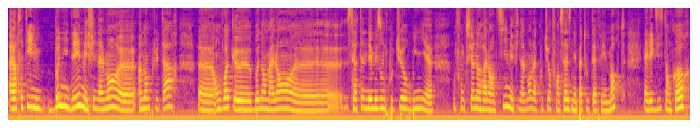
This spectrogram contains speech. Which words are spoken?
Alors c'était une bonne idée, mais finalement, euh, un an plus tard, on voit que bon an, mal an, certaines des maisons de couture, oui, fonctionne au ralenti, mais finalement la couture française n'est pas tout à fait morte, elle existe encore.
